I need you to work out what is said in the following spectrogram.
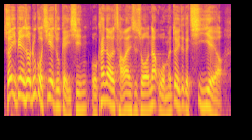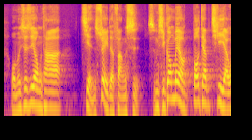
所以，变成说，如果企业主给薪，我看到的草案是说，那我们对这个企业哦，我们就是用它减税的方式，不是讲没有补贴企业，讲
